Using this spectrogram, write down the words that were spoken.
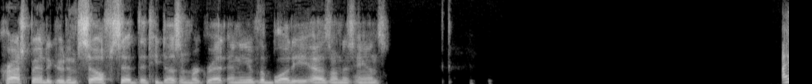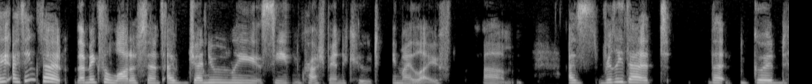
Crash Bandicoot himself said that he doesn't regret any of the blood he has on his hands. I, I think that that makes a lot of sense. I've genuinely seen Crash Bandicoot in my life um, as really that that good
